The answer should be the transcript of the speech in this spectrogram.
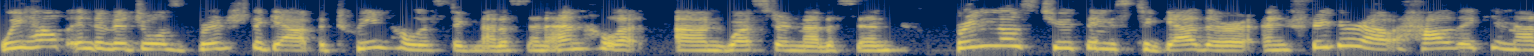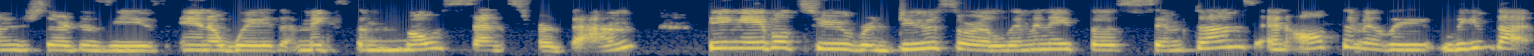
We help individuals bridge the gap between holistic medicine and, and Western medicine bring those two things together and figure out how they can manage their disease in a way that makes the most sense for them being able to reduce or eliminate those symptoms and ultimately leave that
